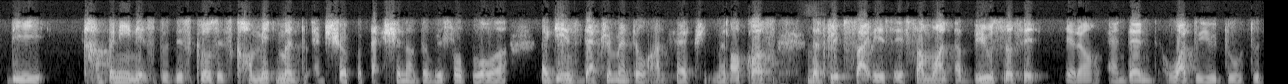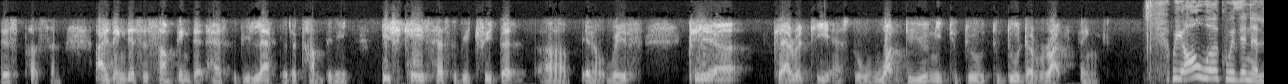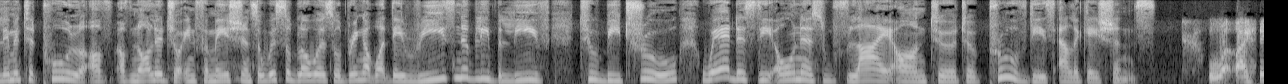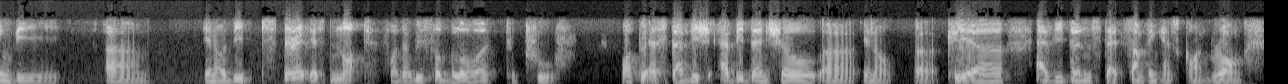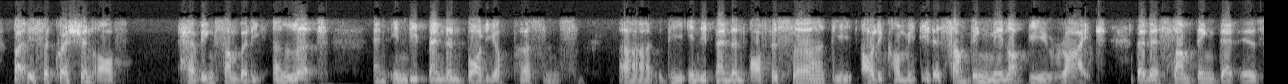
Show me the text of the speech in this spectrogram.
the company needs to disclose its commitment to ensure protection of the whistleblower against detrimental unfair treatment. Of course, the flip side is if someone abuses it you know, and then what do you do to this person? I think this is something that has to be left to the company. Each case has to be treated, uh, you know, with clear clarity as to what do you need to do to do the right thing. We all work within a limited pool of, of knowledge or information, so whistleblowers will bring up what they reasonably believe to be true. Where does the onus lie on to, to prove these allegations? Well, I think the um, you know the spirit is not for the whistleblower to prove or to establish evidential, uh, you know, uh, clear evidence that something has gone wrong. But it's a question of having somebody alert an independent body of persons, uh, the independent officer, the audit committee, that something may not be right, that there's something that is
